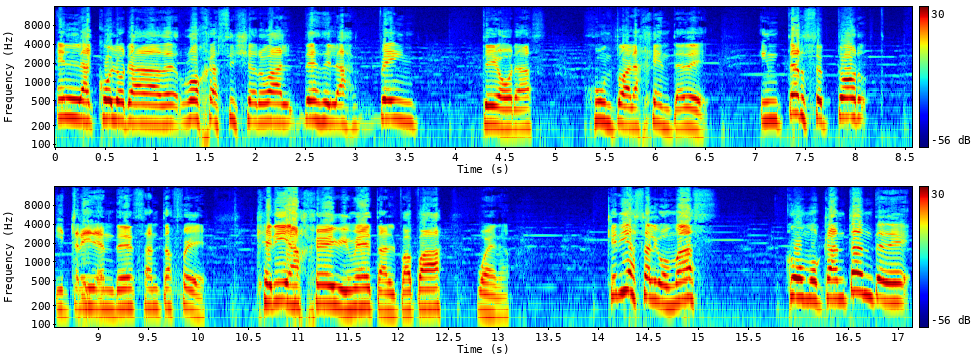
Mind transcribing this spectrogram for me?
en la Colorada de Rojas y Yerbal desde las 20 horas junto a la gente de Interceptor y Trident de Santa Fe. Quería heavy metal, papá. Bueno, ¿querías algo más? Como cantante de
